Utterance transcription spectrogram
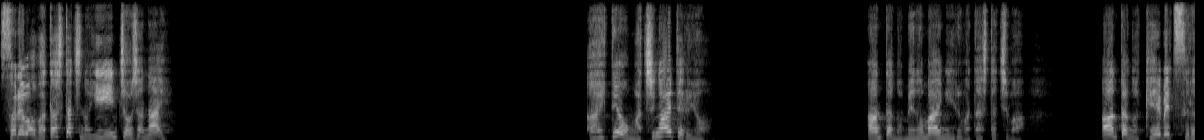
それは私たちの委員長じゃない。相手を間違えてるよ。あんたの目の前にいる私たちは、あんたが軽蔑する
